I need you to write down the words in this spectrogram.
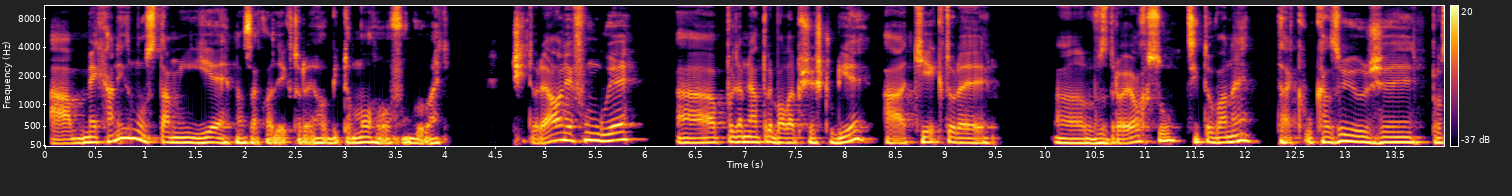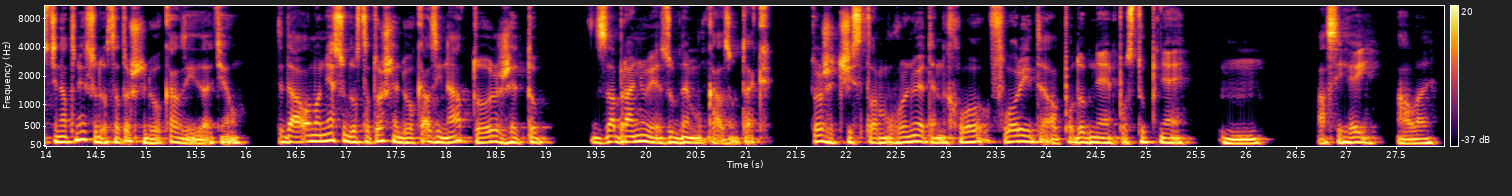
A mechanizmus tam je, na základe ktorého by to mohlo fungovať. Či to reálne funguje, a podľa mňa treba lepšie štúdie a tie, ktoré e, v zdrojoch sú citované, tak ukazujú, že proste na to nie sú dostatočné dôkazy zatiaľ. Teda ono nie sú dostatočné dôkazy na to, že to zabraňuje zubnému kazu, tak to, že či sa tam uvoľňuje ten chlo, florid a podobne postupne, hmm, asi hej, ale,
